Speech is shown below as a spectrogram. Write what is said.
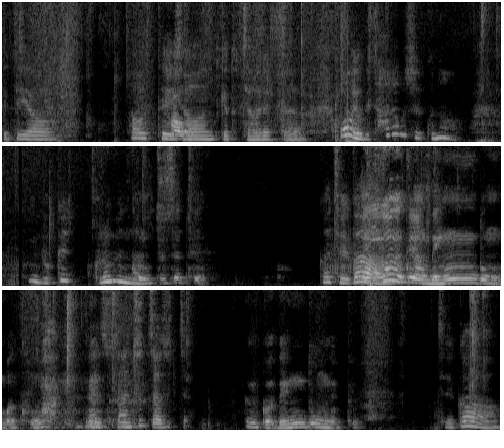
드디어 파워스테이션께 도착을 했어요. 어 여기 사려고 써있구나. 그럼 몇 개 그러면 나. 그럼 두 세트. 그러니까 제가 아, 이거는 그냥 냉동 막 그런 거 아니야? 네, 난 숫자 숫자. 그러니까 냉동 랩. 제가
